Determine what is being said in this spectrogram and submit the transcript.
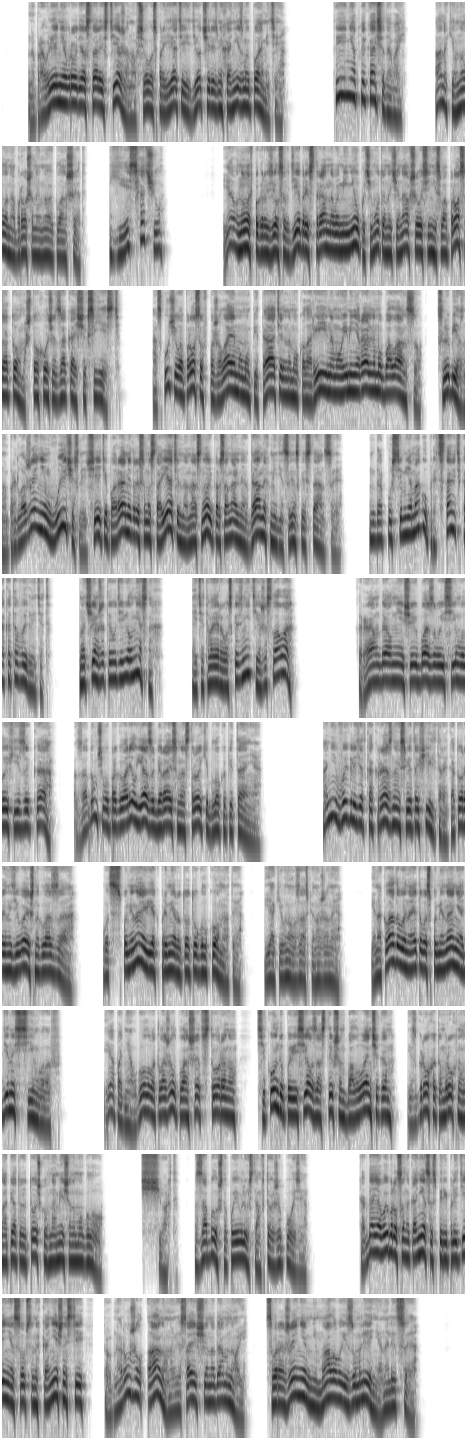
Направления вроде остались те же, но все восприятие идет через механизмы памяти. «Ты не отвлекайся давай». Анна кивнула на брошенный мною планшет. «Есть хочу». Я вновь погрузился в дебри странного меню, почему-то начинавшегося не с вопроса о том, что хочет заказчик съесть, а с кучей вопросов по желаемому питательному, калорийному и минеральному балансу, с любезным предложением вычислить все эти параметры самостоятельно на основе персональных данных медицинской станции. Допустим, я могу представить, как это выглядит. Но чем же ты удивил местных? Эти твои россказни те же слова. Храм дал мне еще и базовые символы их языка, Задумчиво проговорил я, забираясь в настройки блока питания. Они выглядят как разные светофильтры, которые надеваешь на глаза. Вот вспоминаю я, к примеру, тот угол комнаты. Я кивнул за спину жены. И накладываю на это воспоминание один из символов. Я поднял голову, отложил планшет в сторону, секунду повисел застывшим болванчиком и с грохотом рухнул на пятую точку в намеченном углу. Черт! Забыл, что появлюсь там в той же позе. Когда я выбрался, наконец, из переплетения собственных конечностей, то обнаружил Анну, нависающую надо мной, с выражением немалого изумления на лице.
